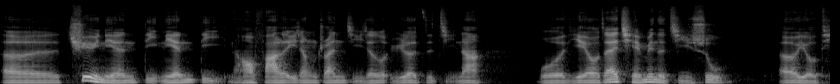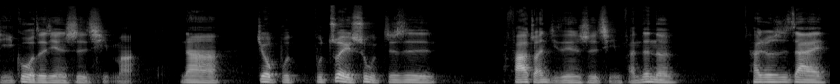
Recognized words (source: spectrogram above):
呃去年底年底，然后发了一张专辑叫做《娱乐自己》，那我也有在前面的集数呃有提过这件事情嘛，那就不不赘述，就是发专辑这件事情。反正呢，他就是在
